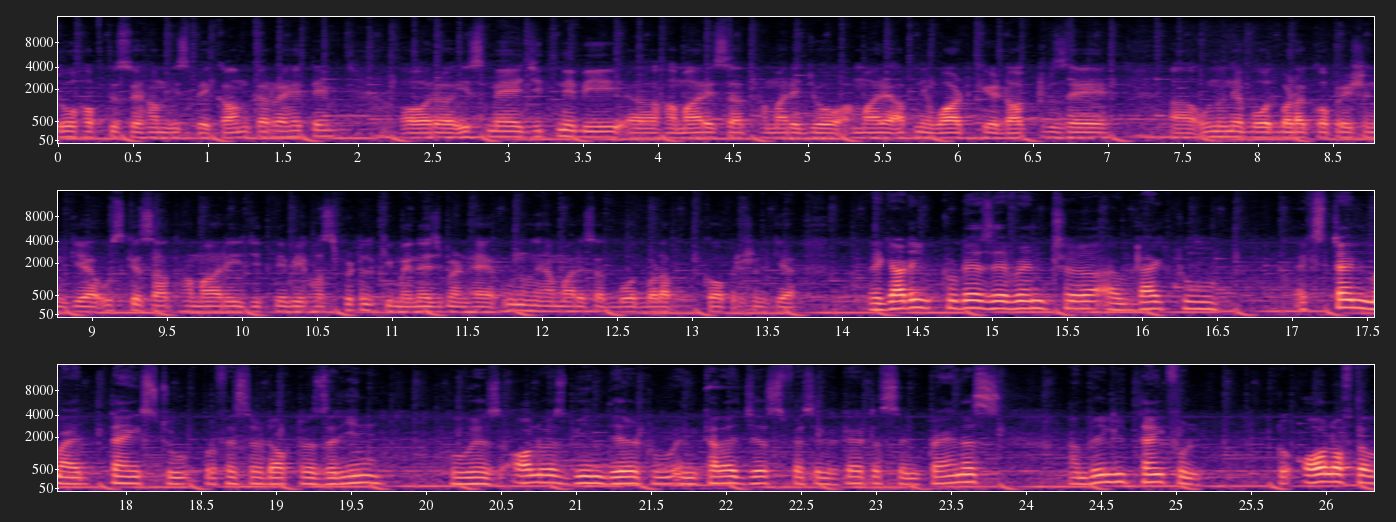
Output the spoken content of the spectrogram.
دو ہفتے سے ہم اس پہ کام کر رہے تھے اور اس میں جتنے بھی ہمارے ساتھ ہمارے جو ہمارے اپنے وارڈ کے ڈاکٹرز ہیں انہوں نے بہت بڑا کوپریشن کیا اس کے ساتھ ہماری جتنے بھی ہاسپٹل کی مینجمنٹ ہے انہوں نے ہمارے ساتھ بہت بڑا کوپریشن کیا Regarding today's event, uh, I would like to extend my thanks to Professor Dr. Who has always been there to encourage us, facilitate us and train us. I'm really thankful to all of the,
